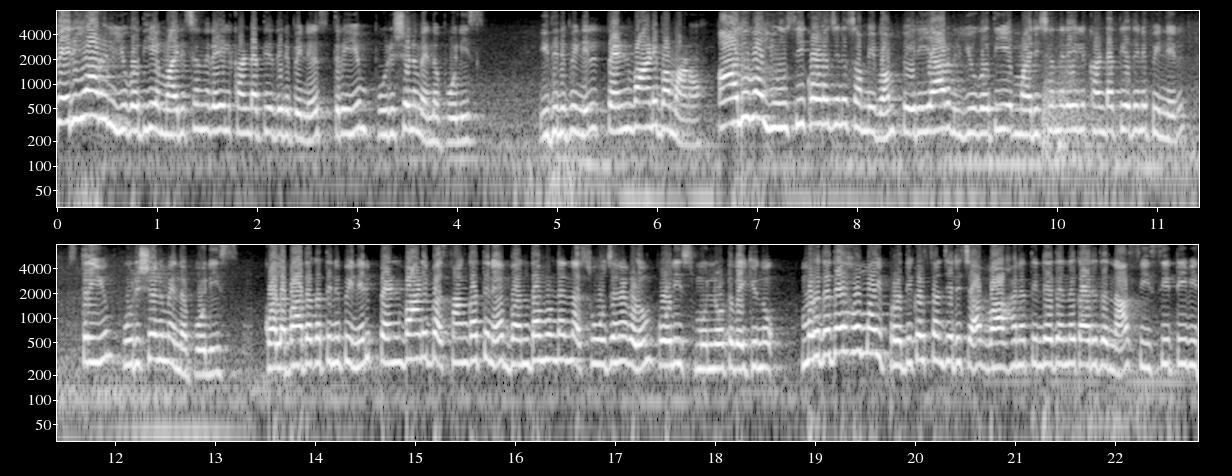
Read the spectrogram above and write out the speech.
പെരിയാറിൽ യുവതിയെ മരിച്ച നിലയിൽ കണ്ടെത്തിയതിന് പിന്നിൽ സ്ത്രീയും പുരുഷനുമെന്ന് പോലീസ്. ഇതിനു പിന്നിൽ പെൺവാണിഭമാണോ? ആലുവ യു സി കോളേജിന് സമീപം പെരിയാറിൽ യുവതിയെ മരിച്ച നിലയിൽ കണ്ടെത്തിയതിന് പിന്നിൽ സ്ത്രീയും പുരുഷനുമെന്ന് പോലീസ്. കൊലപാതകത്തിന് പിന്നിൽ പെൺവാണിഭ സംഘത്തിന് ബന്ധമുണ്ടെന്ന സൂചനകളും പോലീസ് മുന്നോട്ട് വയ്ക്കുന്നു. മൃതദേഹവുമായി പ്രതികൾ സഞ്ചരിച്ച വാഹനത്തിന്റേതെന്ന് കരുതുന്ന സി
